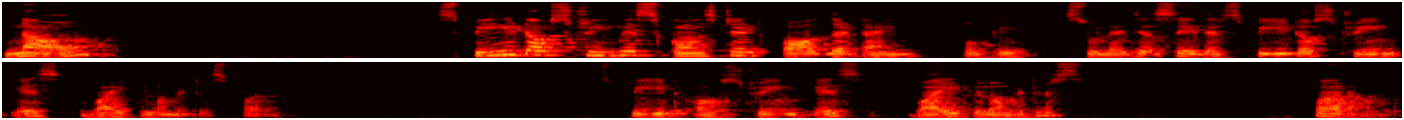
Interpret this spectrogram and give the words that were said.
now speed of stream is constant all the time okay so let's just say that speed of stream is y kilometers per hour speed of stream is y kilometers per hour.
